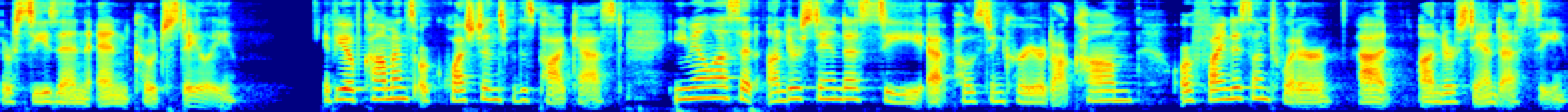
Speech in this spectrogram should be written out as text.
their season, and Coach Staley. If you have comments or questions for this podcast, email us at understandsc at postandcourier.com or find us on Twitter at understandsc.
